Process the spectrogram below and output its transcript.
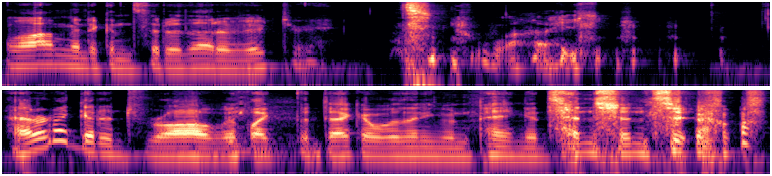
Well, I'm gonna consider that a victory. Why? How did I get a draw with like the deck I wasn't even paying attention to?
